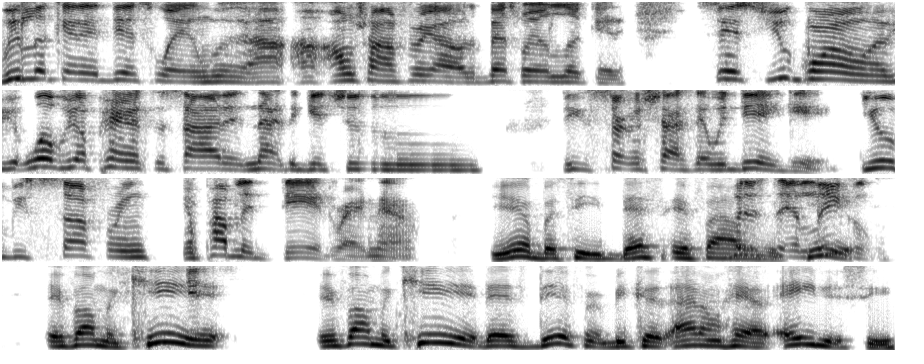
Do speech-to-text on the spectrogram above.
We look at it this way, and we, I, I- I'm trying to figure out the best way to look at it. Since you grown, if you, what if your parents decided not to get you these certain shots that we did get? You would be suffering and probably dead right now. Yeah, but see, that's if I But was it's a kid. illegal. If I'm a kid, if I'm a kid, that's different because I don't have agency.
